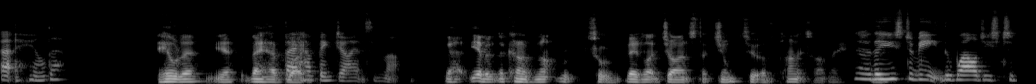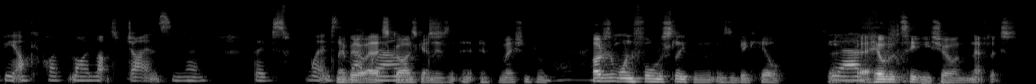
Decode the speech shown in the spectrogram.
Uh, Hilda. Hilda, yeah, they have They like have big giants in that. Yeah, but they're kind of not sort of they're like giants that jump to other planets, aren't they? No, they used to be the world used to be occupied by lots of giants, and then they just went into Maybe the where this guy's getting his information from. Yeah, Oh, doesn't one fall asleep and is a big hill? So, Yeah. uh, Hilda, the TV show on Netflix,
